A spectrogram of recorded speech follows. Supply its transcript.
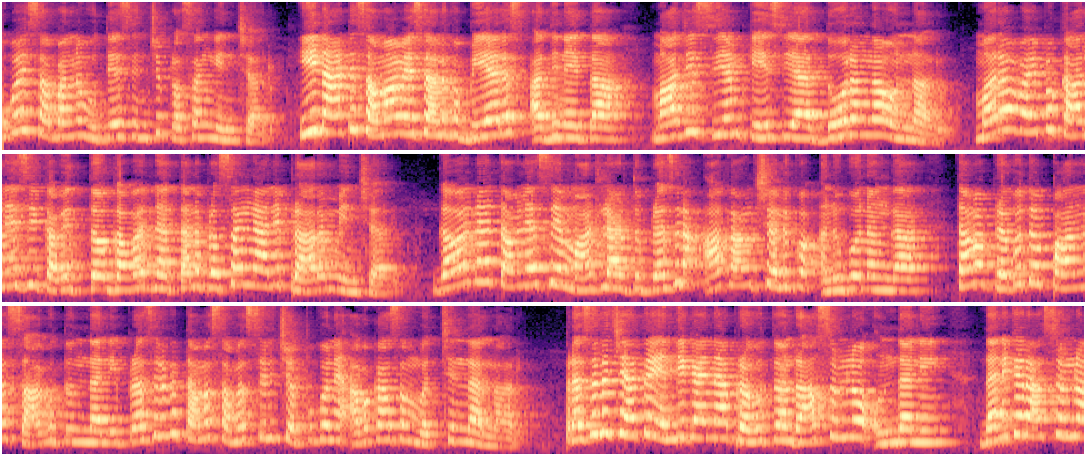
ఉభయ సభలను ఉద్దేశించి ప్రసంగించారు. ఈనాటి సమావేశాలకు బీఆర్ఎస్ అధినేత మాజీ సీఎం కేసీఆర్ దూరంగా ఉన్నారు. మరోవైపు కాళేజీ కవిత్తో గవర్నర్ తన ప్రసంగాన్ని ప్రారంభించారు. గవర్నర్ తమలేసే మాట్లాడుతూ ప్రజల ఆకాంక్షలకు అనుగుణంగా తమ ప్రభుత్వ పాలన సాగుతుందని ప్రజలకు తమ సమస్యలు చెప్పుకునే అవకాశం వచ్చిందన్నారు. ప్రజల చేత ఎన్నికైన ప్రభుత్వం రాష్ట్రంలో ఉందని ధనిక రాష్ట్రంలో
